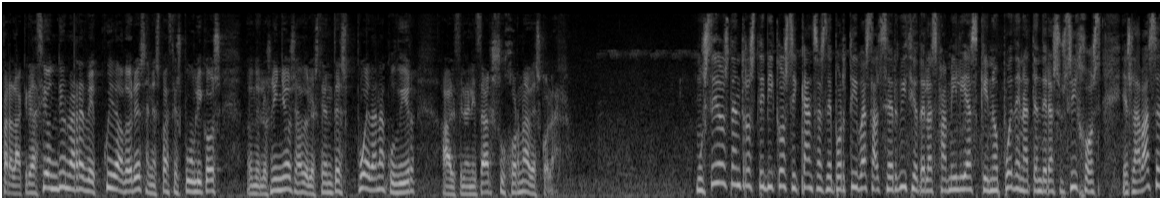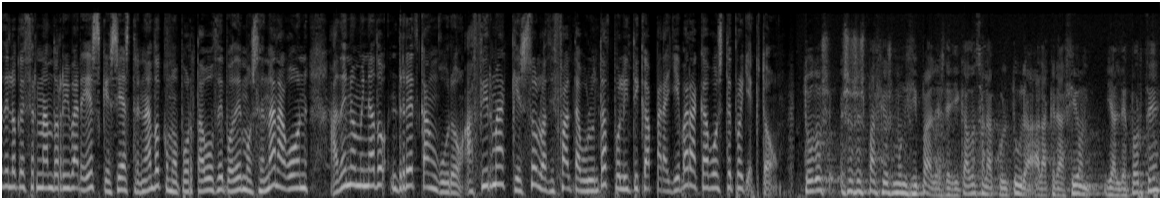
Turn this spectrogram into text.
para la creación de una red de cuidadores en espacios públicos donde los niños y adolescentes puedan acudir al finalizar su jornada escolar. Museos, centros cívicos y canchas deportivas al servicio de las familias que no pueden atender a sus hijos. Es la base de lo que Fernando Rivares, que se ha estrenado como portavoz de Podemos en Aragón, ha denominado Red Canguro. Afirma que solo hace falta voluntad política para llevar a cabo este proyecto. Todos esos espacios municipales dedicados a la cultura, a la creación y al deporte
